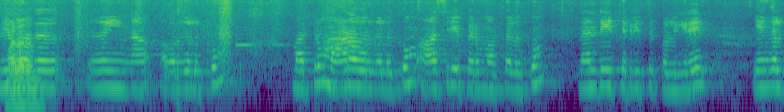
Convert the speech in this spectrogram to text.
நிர்வாக அவர்களுக்கும் மற்றும் மாணவர்களுக்கும் ஆசிரியர் பெருமக்களுக்கும் நன்றியை தெரிவித்துக் கொள்கிறேன். எங்கள்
